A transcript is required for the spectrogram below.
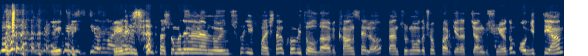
Burada bunu belirtmek istiyorum benim arkadaşlar. için takımın en önemli oyuncusu ilk maçtan Covid oldu abi. Cancelo. Ben turnuvada çok fark yaratacağını düşünüyordum. O gittiği an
